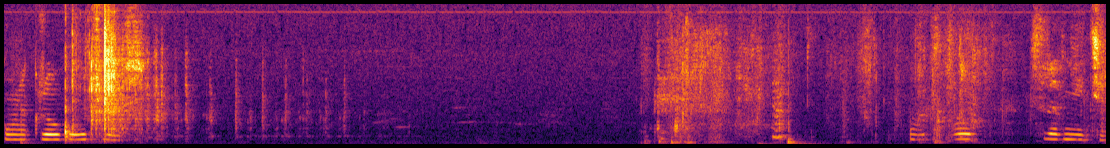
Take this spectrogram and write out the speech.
у меня клево получилось. Вот, вот, сравните.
